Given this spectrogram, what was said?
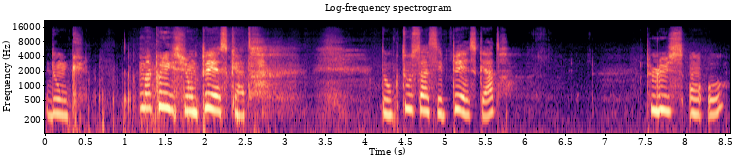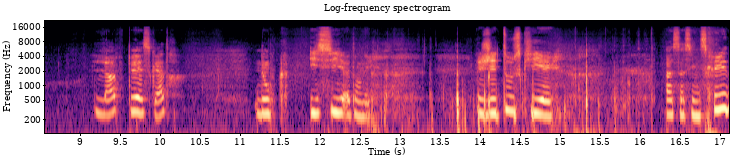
Donc, ma collection PS4. Donc, tout ça, c'est PS4. Plus en haut, là, PS4. Donc, ici, attendez. J'ai tout ce qui est Assassin's Creed.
